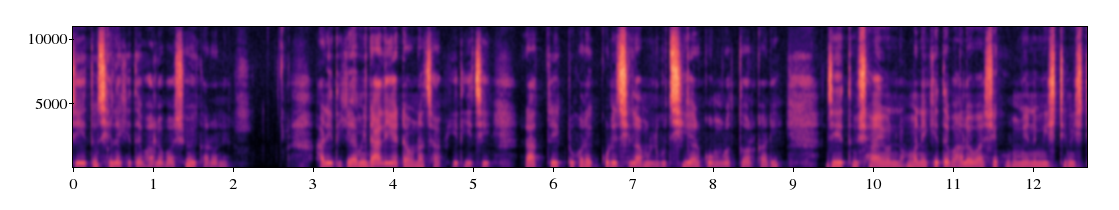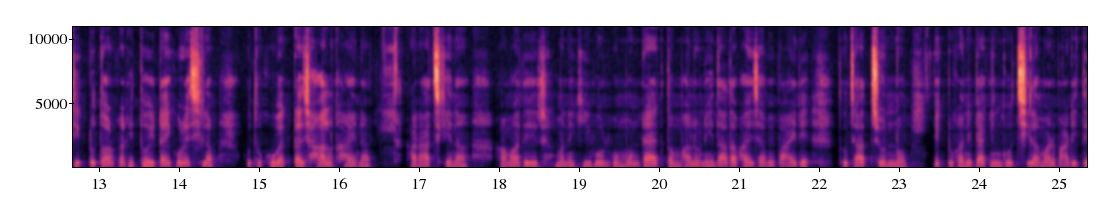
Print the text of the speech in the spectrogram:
যেহেতু ছেলে খেতে ভালোবাসে ওই কারণে। আর এদিকে আমি ডালিয়াটাও না চাপিয়ে দিয়েছি। রাত্রে একটুখানি করেছিলাম লুচি আর কুমড়োর তরকারি। যেহেতু সায়ন মানে খেতে ভালোবাসে মানে মিষ্টি মিষ্টি একটু তরকারি, তো এটাই করেছিলাম। ও তো খুব একটা ঝাল খায় না। আর আজকে না আমাদের মানে কি বলব, মনটা একদম ভালো নেই। দাদা ভাই যাবে বাইরে, তো যার জন্য একটুখানি প্যাকিং করছিলাম। আর বাড়িতে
